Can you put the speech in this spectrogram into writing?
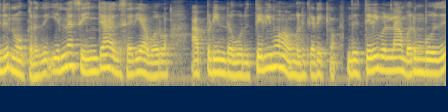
எதிர்நோக்கிறது? என்ன செஞ்சால் அது சரியாக வரும்? அப்படின்ற ஒரு தெளிவும் அவங்களுக்கு கிடைக்கும். இந்த தெளிவெல்லாம் வரும்போது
